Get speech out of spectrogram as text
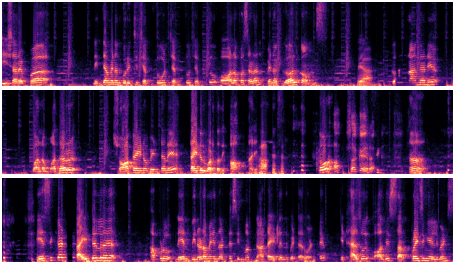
ఈశారెప్ప నిత్య మీనన్ గురించి చెప్తూ చెప్తూ చెప్తూ all of a sudden when a girl comes yeah girl రాగానే వాళ్ళ మదర్ షాక్ అయిన వెంటనే టైటిల్ పడుతుంది. ఆ అని. సో షాక్ అయ్యారా? బేసిక్గా టైటిల్ అప్పుడు నేను వినడం ఏంటంటే సినిమా ఆ టైటిల్ ఎందుకు పెట్టారు అంటే it has all these surprising elements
